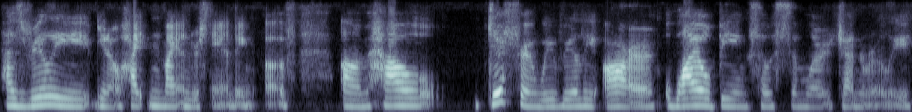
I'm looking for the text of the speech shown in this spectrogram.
has really, you know, heightened my understanding of um, how different we really are while being so similar generally。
